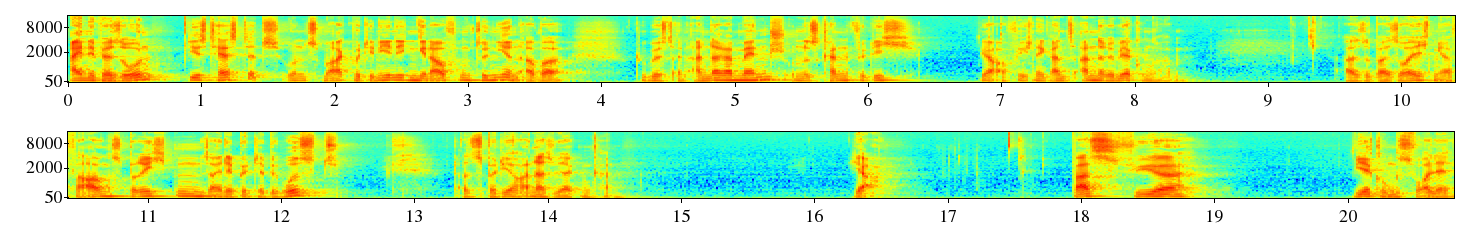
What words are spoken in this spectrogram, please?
eine Person, die es testet und es mag für denjenigen genau funktionieren, aber du bist ein anderer Mensch und es kann für dich ja auch vielleicht eine ganz andere Wirkung haben. Also bei solchen Erfahrungsberichten sei dir bitte bewusst, dass es bei dir auch anders wirken kann. Ja, was für wirkungsvolle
